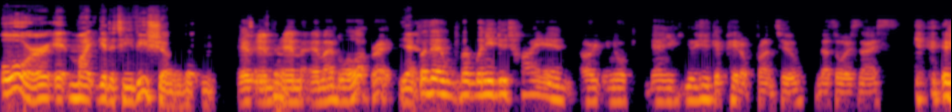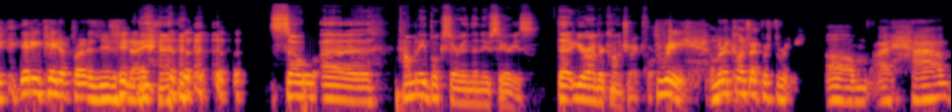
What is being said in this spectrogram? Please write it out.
or it might get a tv show that It, it, it, it might blow up, right? Yeah. But then, but when you do tie-in, or you know, then you, you usually get paid up front too. That's always nice. Getting paid up front is usually nice. so uh how many books are in the new series that you're under contract for three. I'm under contract for three. Um, I have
